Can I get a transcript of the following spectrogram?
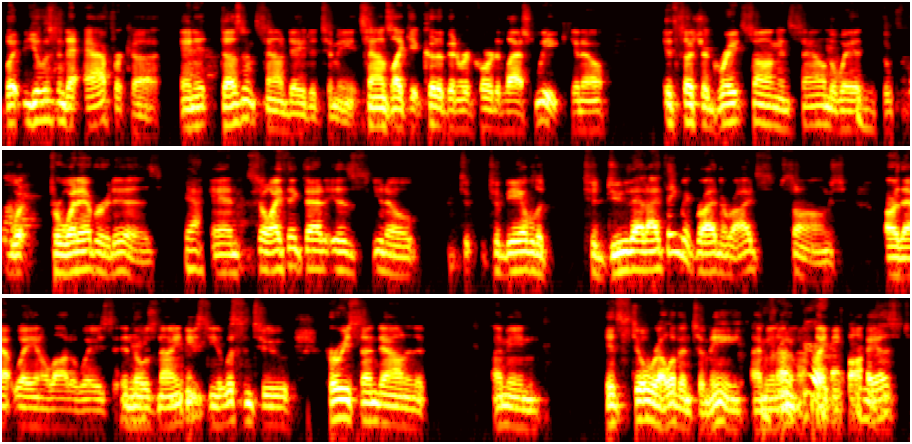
But you listen to Africa and it doesn't sound dated to me. It sounds like it could have been recorded last week, you know. It's such a great song and sound the way it what, for whatever it is. Yeah. And so I think that is, you know, to, to be able to to do that. I think McBride and the Rides songs are that way in a lot of ways in those 90s. You listen to Hurry Sundown and it I mean, it's still relevant to me. I mean, I'm, sure. I might be biased,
